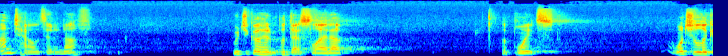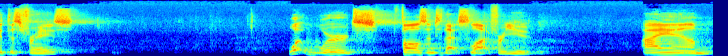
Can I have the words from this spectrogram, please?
I'm talented enough. Would you go ahead and put that slide up? The points. I want you to look at this phrase. What words falls into that slot for you? I am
